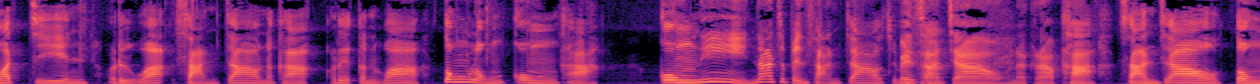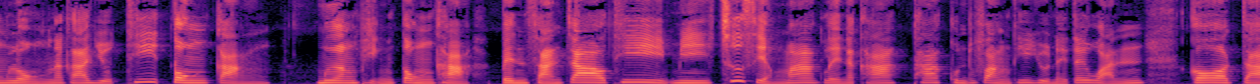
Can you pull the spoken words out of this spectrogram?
วัดจีนหรือว่าศาลเจ้านะคะ เรียกกันว่าตงหลงกงค่ะ กงนี่น่าจะเป็นศาลเจ้าใช่ไหมคะเป็นศาลเจ้านะครับค่ะศาลเจ้าตงหลงนะคะ อยู่ที่ตงกัง เมืองผิงตงค่ะ เป็นศาลเจ้าที่มีชื่อเสียงมากเลยนะคะ ถ้าคุณผู้ฟังที่อยู่ในไต้หวัน ก็จะ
